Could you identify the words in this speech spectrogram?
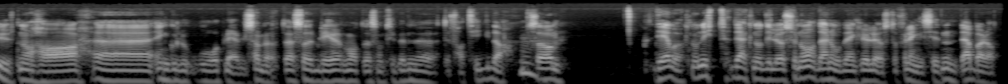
uten å ha eh, en god opplevelse av møtet. Så det blir på en måte sånn type møtefatigue. da. Så det var jo ikke noe nytt. Det er ikke noe de løser nå. Det er noe de egentlig løste for lenge siden. Det er bare at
